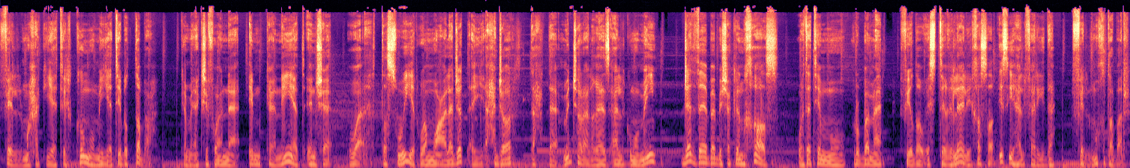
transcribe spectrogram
في المحاكيات الكمومية بالطبع. كما يكشف أن إمكانية إنشاء وتصوير ومعالجة أي أحجار تحت مجرى الغاز الكمومي جذابة بشكل خاص وتتم ربما في ضوء استغلال خصائصها الفريدة في المختبر.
